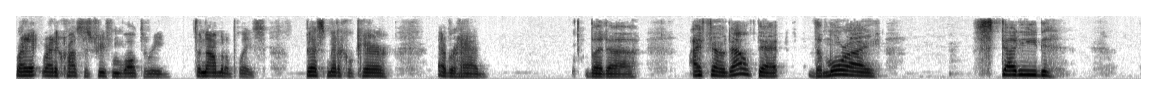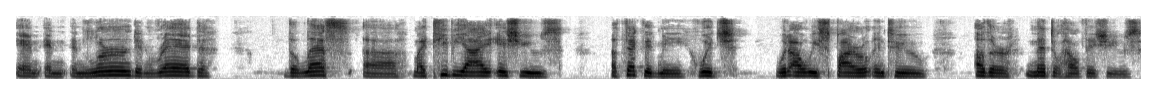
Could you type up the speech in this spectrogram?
right right across the street from Walter Reed. Phenomenal place, best medical care ever had. But uh, I found out that the more I studied and and and learned and read, the less uh, my TBI issues affected me, which would always spiral into other mental health issues.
